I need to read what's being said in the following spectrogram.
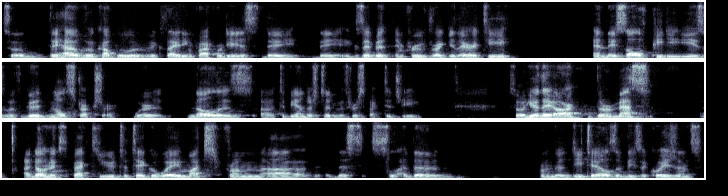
So they have a couple of exciting properties. They, they exhibit improved regularity and they solve PDEs with good null structure, where null is uh, to be understood with respect to G. So here they are, they're a mess. I don't expect you to take away much from uh, this the from the details of these equations.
